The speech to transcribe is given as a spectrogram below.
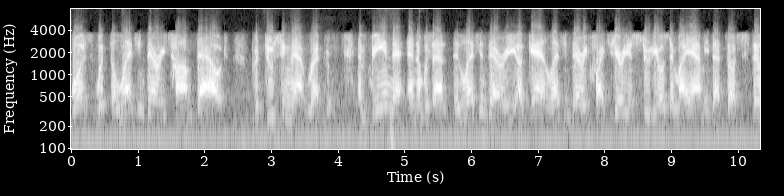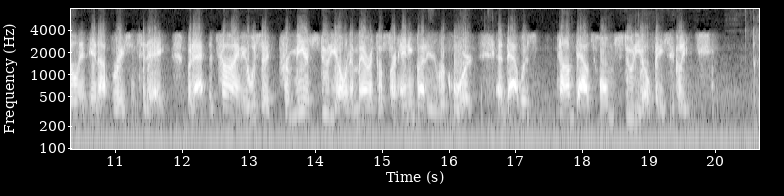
was with the legendary Tom Dowd producing that record. And being that, and it was at the legendary, again, legendary Criteria Studios in Miami that are still in, in operation today. But at the time, it was a premier studio in America for anybody to record. And that was Tom Dowd's home studio, basically.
